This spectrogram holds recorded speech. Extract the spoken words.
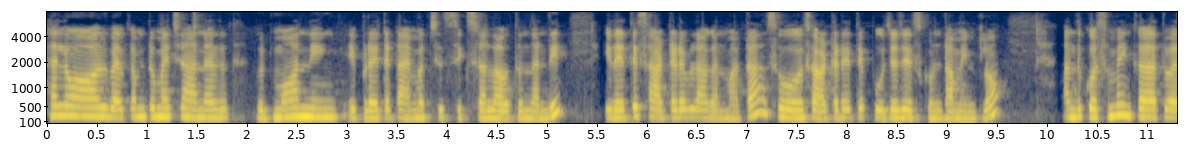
Hello all welcome to my channel. Good morning. ఇప్పుడైతే టైం వచ్చి సిక్స్ అలా అవుతుందండి. ఇదైతే సాటర్డే బ్లాగ్ అనమాట సో సాటర్డే అయితే పూజ చేసుకుంటాం ఇంట్లో. అందుకోసమే ఇంకా త్వర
